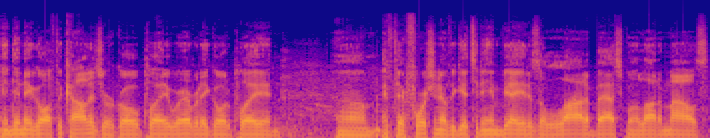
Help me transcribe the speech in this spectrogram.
and then they go off to college or go play wherever they go to play. And um, if they're fortunate enough to get to the NBA, there's a lot of basketball, a lot of miles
